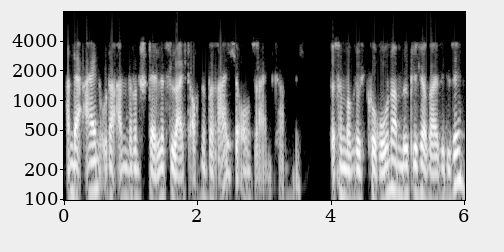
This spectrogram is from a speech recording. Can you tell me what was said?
an der einen oder anderen Stelle vielleicht auch eine Bereicherung sein kann. Das haben wir durch Corona möglicherweise gesehen.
